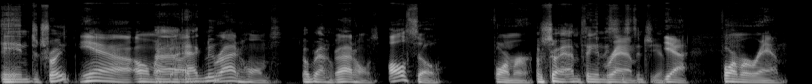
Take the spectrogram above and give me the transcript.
in Detroit. yeah. Oh my Uh, God, Agnew? Brad Holmes. Oh, Brad. Holmes. Brad Holmes, also former I'm sorry, I'm thinking Ram. assistant GM. Yeah, former Ram.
